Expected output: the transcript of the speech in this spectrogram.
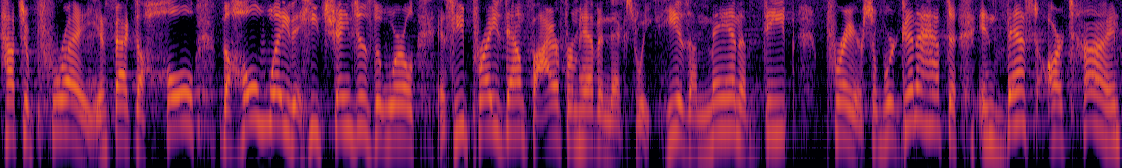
how to pray. In fact, the whole, the whole way that he changes the world is he prays down fire from heaven next week. He is a man of deep prayer. So we're going to have to invest our time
